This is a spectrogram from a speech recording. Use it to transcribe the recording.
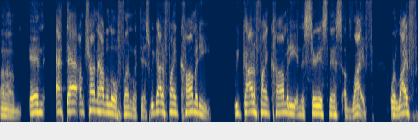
um, and at that, I'm trying to have a little fun with this. We got to find comedy we got to find comedy in the seriousness of life or life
